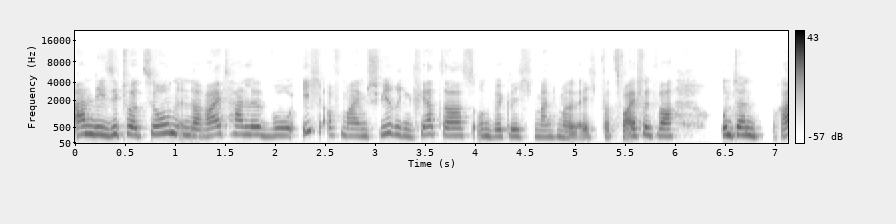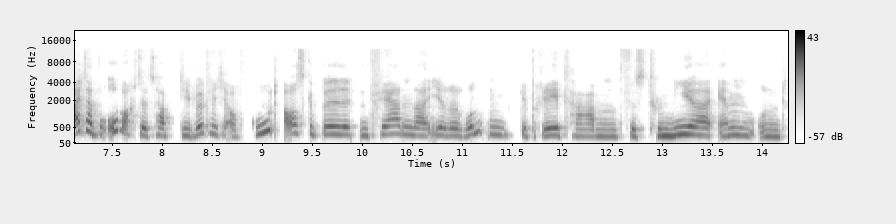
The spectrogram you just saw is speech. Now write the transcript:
an die Situation in der Reithalle, wo ich auf meinem schwierigen Pferd saß und wirklich manchmal echt verzweifelt war und dann Reiter beobachtet habe, die wirklich auf gut ausgebildeten Pferden da ihre Runden gedreht haben, fürs Turnier M- und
